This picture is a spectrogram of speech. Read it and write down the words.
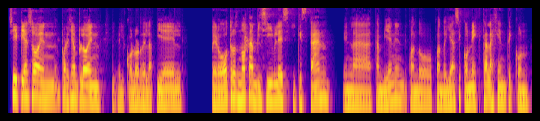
Sí, pienso en, por ejemplo, en el color de la piel, pero otros no tan visibles y que están en la también en cuando cuando ya se conecta la gente con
